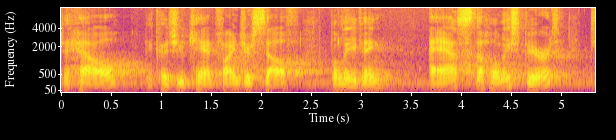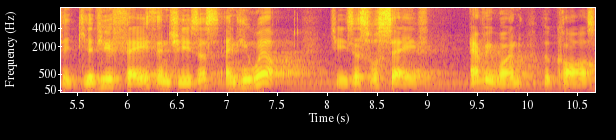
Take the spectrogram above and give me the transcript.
to hell because you can't find yourself believing. Ask the Holy Spirit to give you faith in Jesus, and He will. Jesus will save everyone who calls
